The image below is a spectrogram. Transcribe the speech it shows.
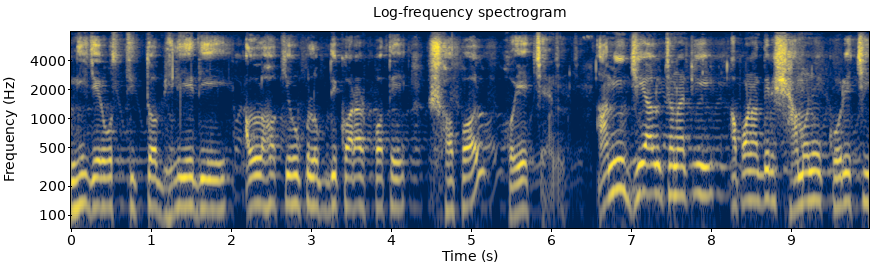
নিজের অস্তিত্ব ভিলিয়ে দিয়ে আল্লাহকে উপলব্ধি করার পথে সফল হয়েছেন। আমি যে আলোচনাটি আপনাদের সামনে করেছি,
